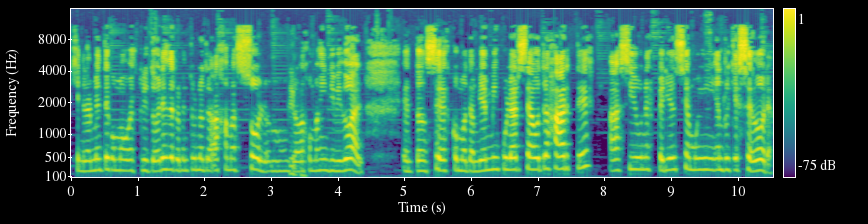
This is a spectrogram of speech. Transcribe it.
generalmente como escritores de repente uno trabaja más solo, un Sí, trabajo más individual. Entonces, como también vincularse a otras artes ha sido una experiencia muy enriquecedora.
